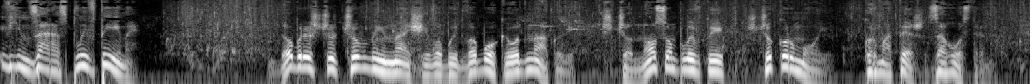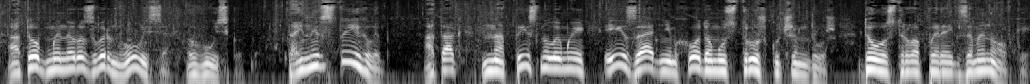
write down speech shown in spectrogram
він зараз пливтиме. Добре, що човни наші в обидва боки однакові, що носом пливти, що кормою. Корма теж загострена. А то б ми не розвернулися вузько. Та й не встигли б. А так натиснули ми і заднім ходом у стружку чимдуж до острова Переекзаменовки.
